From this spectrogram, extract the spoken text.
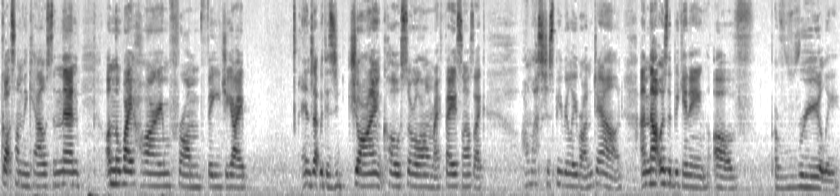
got something else. And then on the way home from Fiji, I ended up with this giant cold sore all on my face, and I was like, I must just be really run down. And that was the beginning of a really,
